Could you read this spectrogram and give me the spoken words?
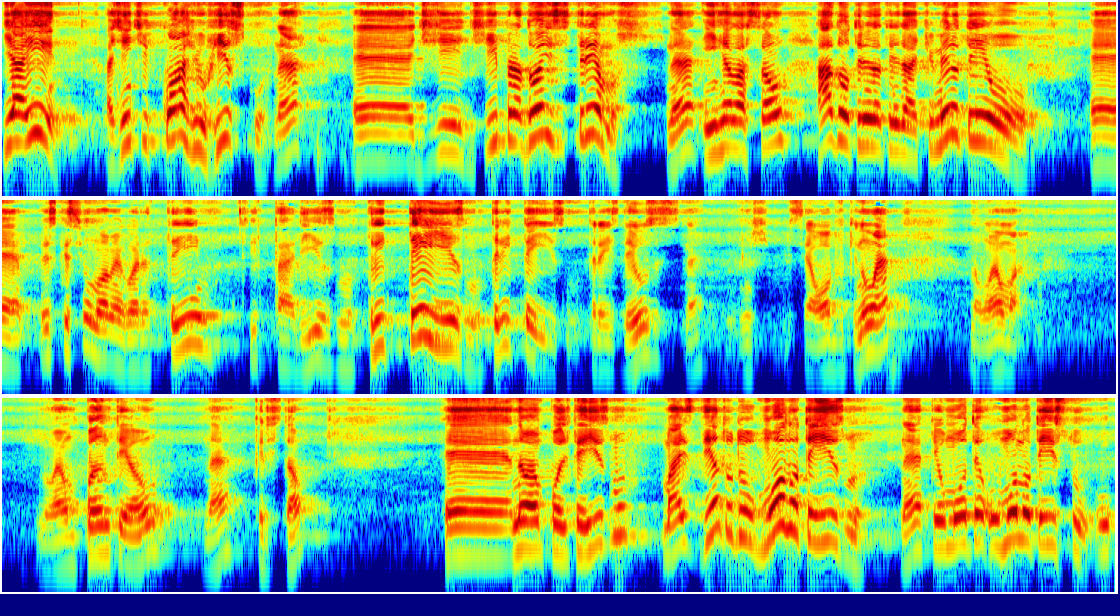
E aí, a gente corre o risco, né? É, de, de, ir para dois extremos, né? Em relação à doutrina da Trindade. Primeiro tem o... É, eu esqueci o nome agora. Tri, tritarismo, triteísmo, triteísmo. Três deuses, né? Isso é óbvio que não é. Não é uma... Não é um panteão, né? Cristão é, não é um politeísmo, mas dentro do monoteísmo, né, tem o, o, monoteísmo, o,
